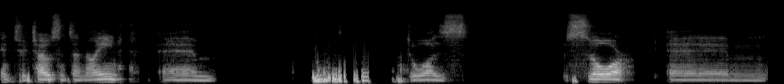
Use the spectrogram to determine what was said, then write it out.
in 2009, um, there was slower um,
